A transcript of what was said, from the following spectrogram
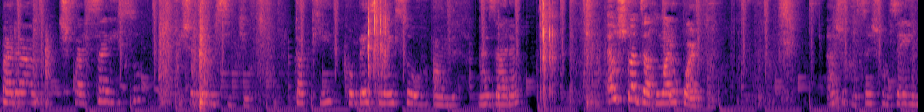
para disfarçar isso e chegar no sítio. Tá aqui, comprei esse lenço onde? Na Zara. Eu estou a desarrumar o quarto. Acho que vocês conseguem,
